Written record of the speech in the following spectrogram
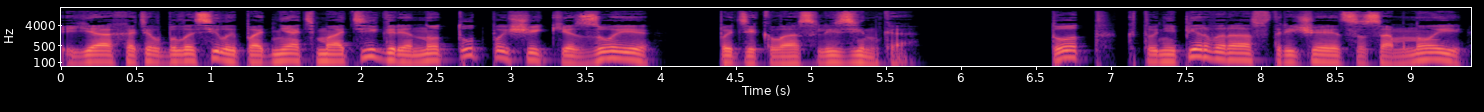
Я хотел было силой поднять мать Игоря, но тут по щеке Зои потекла слезинка. Тот, кто не первый раз встречается со мной,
